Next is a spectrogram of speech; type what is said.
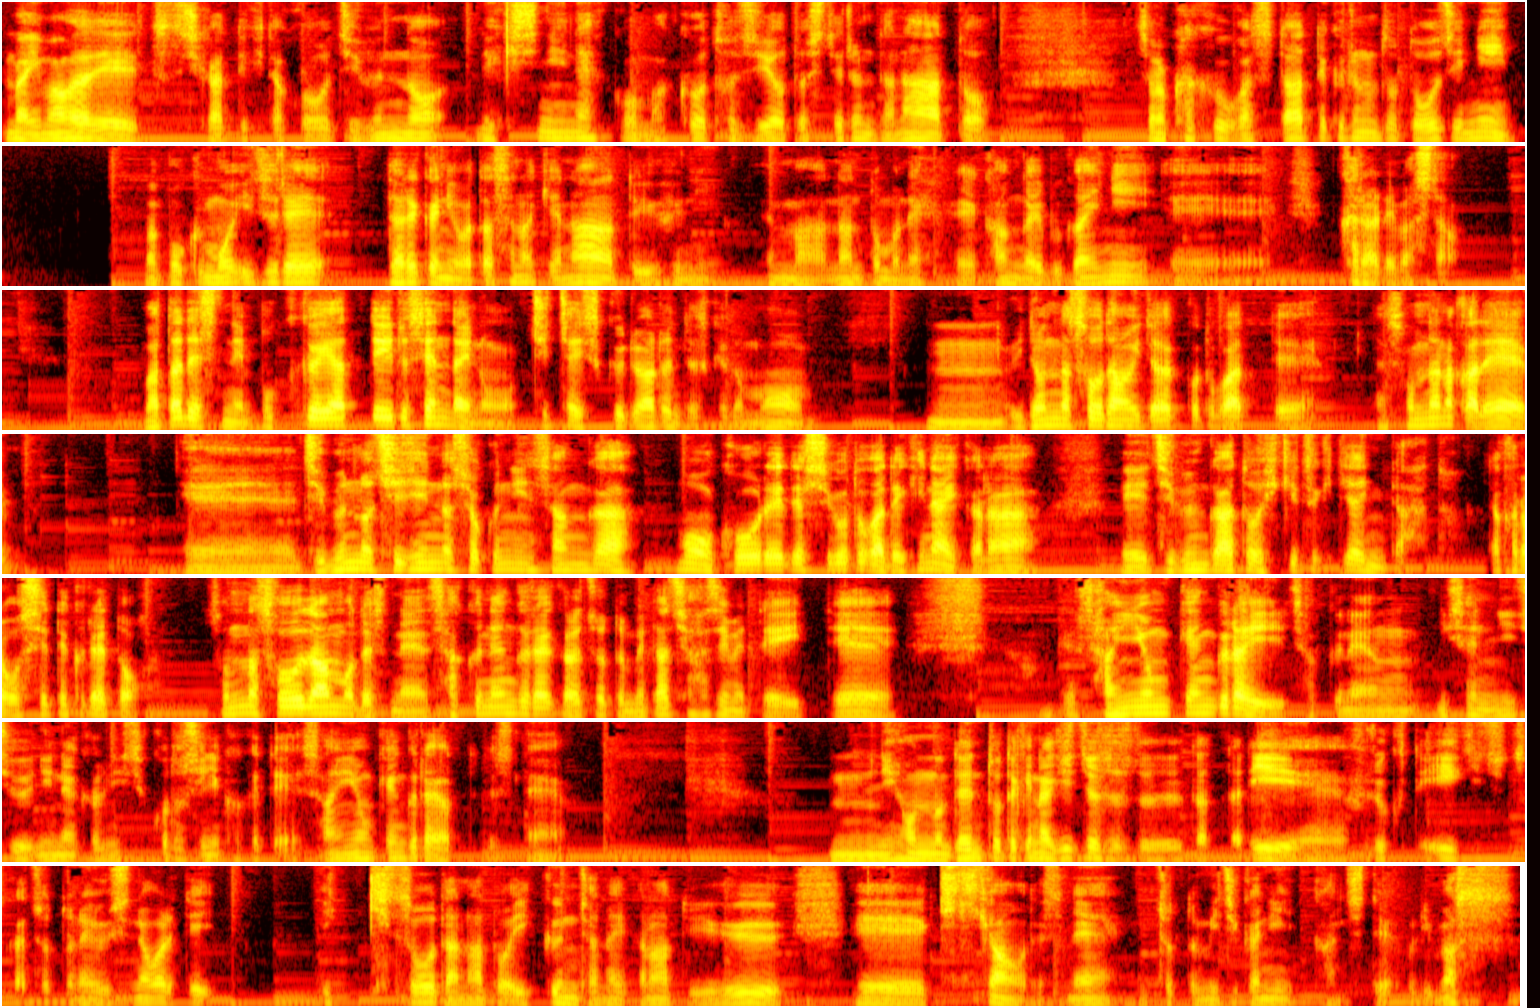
まあ今まで培ってきたこう自分の歴史にね、こう幕を閉じようとしてるんだなと、その覚悟が伝わってくるのと同時に、まあ、僕もいずれ誰かに渡さなきゃなというふうに、まあ、なんともね、え感慨深いに、えー、駆られました。またですね、僕がやっている仙台のちっちゃいスクールあるんですけども、うん、いろんな相談をいただくことがあって、そんな中で、えー、自分の知人の職人さんがもう高齢で仕事ができないから、えー、自分が後を引き継ぎたいんだと。だから教えてくれと。そんな相談もですね、昨年ぐらいからちょっと目立ち始めていて、3、4件ぐらい昨年、2022年から今年にかけて3、4件ぐらいあってですね、うん、日本の伝統的な技術だったり、えー、古くていい技術がちょっとね、失われていきそうだなと、いくんじゃないかなという、えー、危機感をですね、ちょっと身近に感じております。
